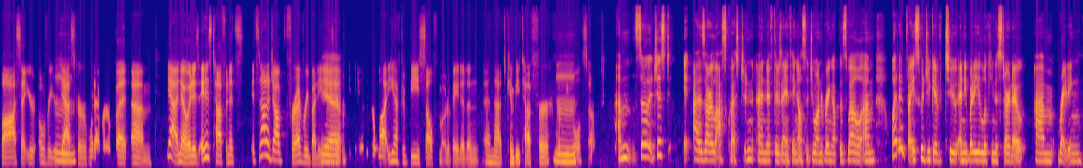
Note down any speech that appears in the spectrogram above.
boss at your over your Mm. desk or whatever. But um, yeah, no, it is it is tough, and it's it's not a job for everybody. Yeah. it, it is a lot. You have to be self motivated, and and that can be tough for for Mm. people. So Um, so just as our last question, and if there's anything else that you want to bring up as well, um, what advice would you give to anybody looking to start out um, writing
